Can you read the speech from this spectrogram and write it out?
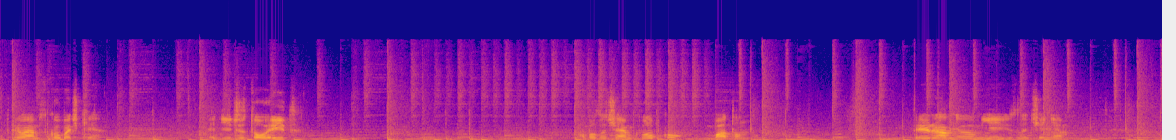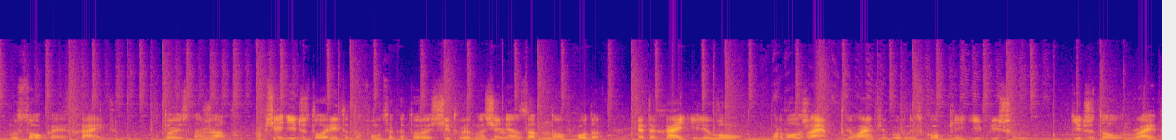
открываем скобочки, digital read, обозначаем кнопку button, приравниваем ей значение высокое height, то есть нажат. Вообще Digital Read это функция, которая считывает значение заданного входа. Это high или low. Продолжаем. Открываем фигурные скобки и пишем Digital Write.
